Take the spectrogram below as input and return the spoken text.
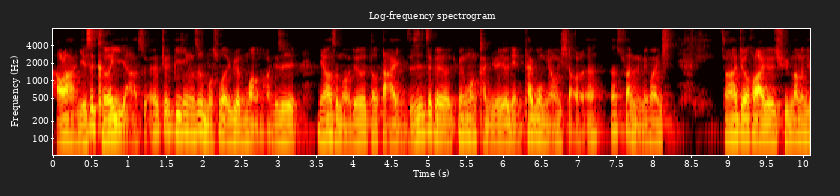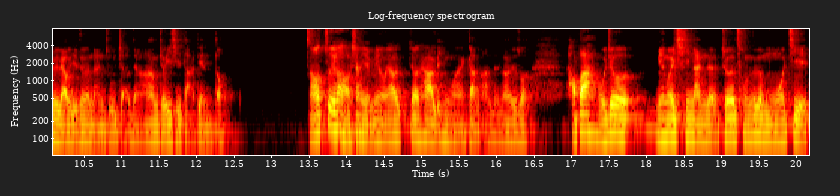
好啦，也是可以啊，所以就毕竟是我说的愿望嘛，就是你要什么就都答应，只是这个愿望感觉有点太过渺小了，那算了，没关系。”然后他就后来就去慢慢去了解这个男主角，这样他们就一起打电动，然后最后好像也没有要要他的灵魂来干嘛的，然后就说：“好吧，我就勉为其难的，就是从这个魔界。”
